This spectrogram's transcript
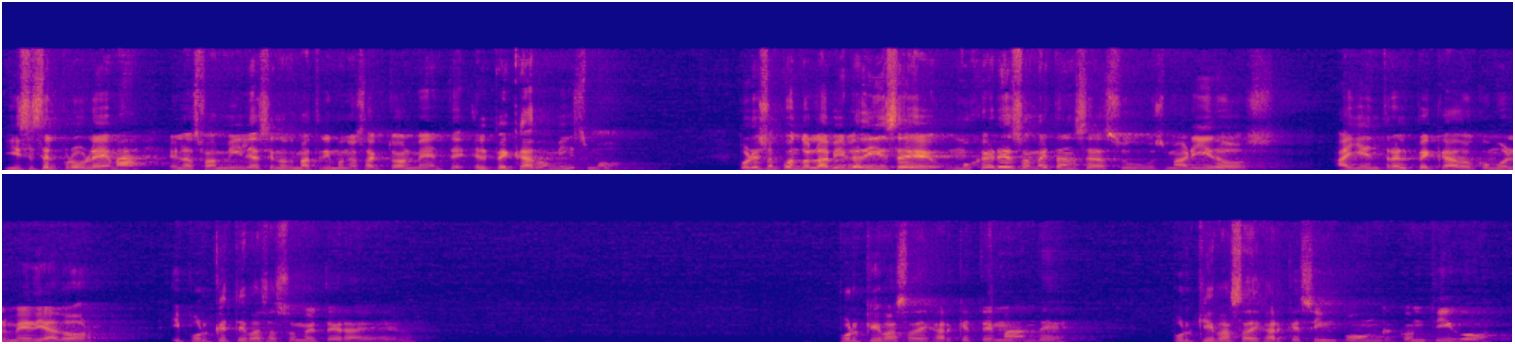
Y ese es el problema en las familias y en los matrimonios actualmente, el pecado mismo. Por eso cuando la Biblia dice, mujeres, sométanse a sus maridos, ahí entra el pecado como el mediador. ¿Y por qué te vas a someter a él? ¿Por qué vas a dejar que te mande? ¿Por qué vas a dejar que se imponga contigo?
